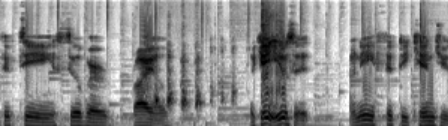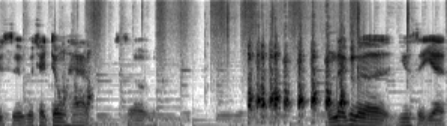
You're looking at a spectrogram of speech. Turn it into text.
15 silver bio. I can't use it. I need 50 Kenjutsu, which I don't have, so I'm not gonna use it yet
